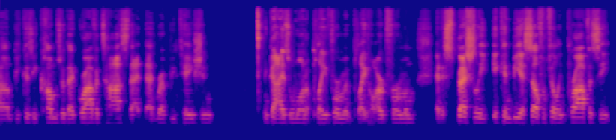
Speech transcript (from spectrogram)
um, because he comes with that gravitas, that that reputation. Guys will want to play for him and play hard for him, and especially it can be a self fulfilling prophecy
